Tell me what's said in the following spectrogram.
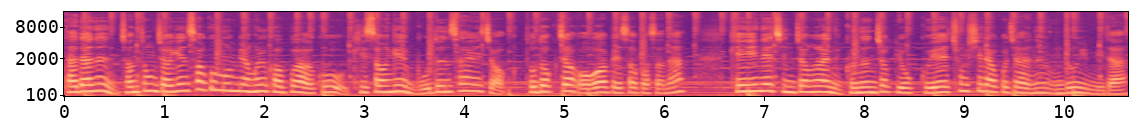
다다는 전통적인 서구 문명을 거부하고 기성의 모든 사회적, 도덕적 억압에서 벗어나 개인의 진정한 근원적 욕구에 충실하고자 하는 운동입니다.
